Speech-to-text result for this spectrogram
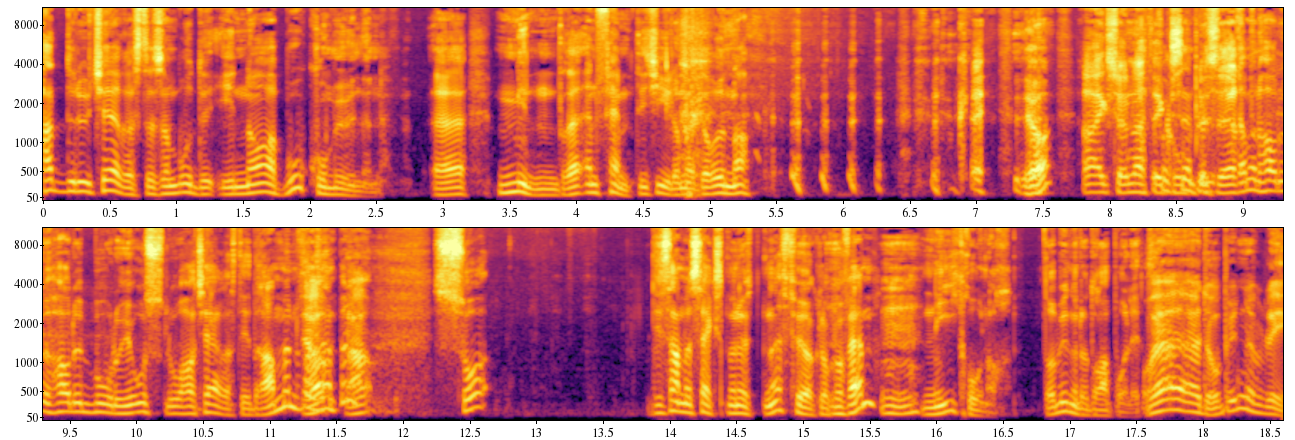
Hadde du kjæreste som bodde i nabokommunen, eh, mindre enn 50 km unna Ok. ja, Ja, jeg skjønner at det er eksempel, komplisert. ja, men har du, har du, Bor du i Oslo og har kjæreste i Drammen, for Ja, eksempel, ja. så de samme seks minuttene før klokka fem, Mm. ni kroner. Da begynner det å dra på litt. Å ja, ja, da begynner det å bli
